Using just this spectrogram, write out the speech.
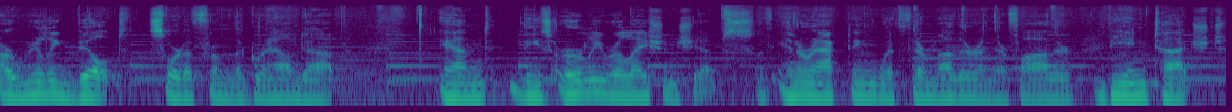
are really built sort of from the ground up. And these early relationships of interacting with their mother and their father, being touched,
